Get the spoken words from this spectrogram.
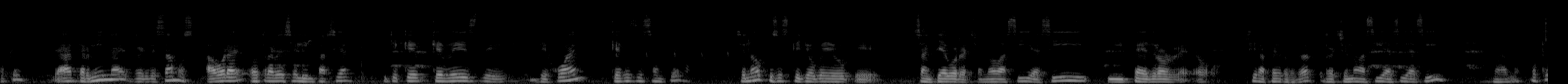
Ok, ya termina, regresamos. Ahora otra vez el imparcial. ¿qué, ves de, Juan? ¿Qué ves de Santiago? Dice, no, pues es que yo veo que Santiago reaccionó así, así, y Pedro, si era Pedro, ¿verdad? Reaccionó así, así, así, bla, bla. Ok.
